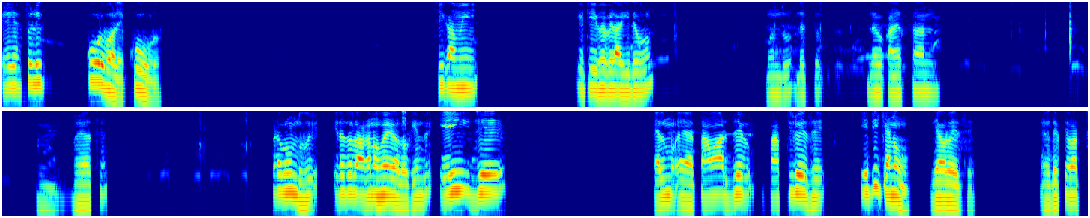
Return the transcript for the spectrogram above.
এটাকে অ্যাকচুয়ালি কোর বলে, কোর। ঠিক আমি এটি এইভাবে লাগিয়ে দেব। বন্ধু, দেখতে, দেখো কানেকশান হয়ে আছে এটা বন্ধু এটা তো লাগানো হয়ে গেল। কিন্তু এই যে তামার যে পাত্রটি রয়েছে, এটি কেন দেওয়া রয়েছে? দেখতে পাচ্ছ?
